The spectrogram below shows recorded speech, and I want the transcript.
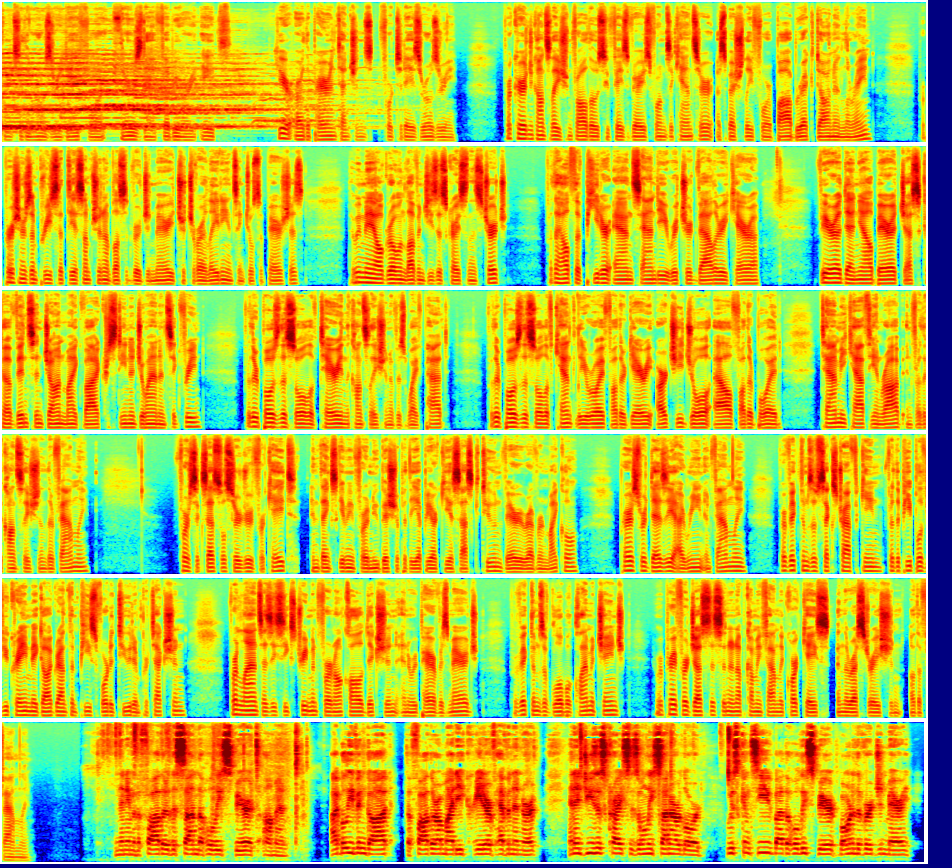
To the Rosary Day for Thursday, February 8th. Here are the prayer intentions for today's Rosary. For courage and consolation for all those who face various forms of cancer, especially for Bob, Rick, Donna, and Lorraine. For parishioners and priests at the Assumption of Blessed Virgin Mary, Church of Our Lady, and St. Joseph parishes, that we may all grow in love in Jesus Christ in this church. For the health of Peter, Anne, Sandy, Richard, Valerie, Kara, Vera, Danielle, Barrett, Jessica, Vincent, John, Mike, Vi, Christina, Joanne, and Siegfried. For the repose of the soul of Terry and the consolation of his wife Pat. For the repose of the soul of Kent, Leroy, Father Gary, Archie, Joel, Al, Father Boyd, Tammy, Kathy, and Rob, and for the consolation of their family. For successful surgery for Kate, and thanksgiving for a new bishop of the Eparchy of Saskatoon, Very Reverend Michael. Prayers for Desi, Irene, and family for victims of sex trafficking, for the people of Ukraine, may God grant them peace, fortitude, and protection. For Lance, as he seeks treatment for an alcohol addiction and a repair of his marriage. For victims of global climate change. And we pray for justice in an upcoming family court case and the restoration of the family. In the name of the Father, the Son, the Holy Spirit. Amen. I believe in God, the Father Almighty, creator of heaven and earth, and in Jesus Christ, his only Son, our Lord, who was conceived by the Holy Spirit, born of the Virgin Mary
